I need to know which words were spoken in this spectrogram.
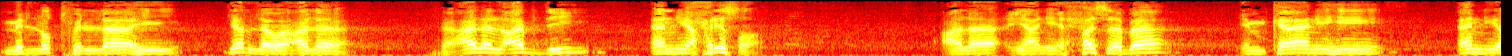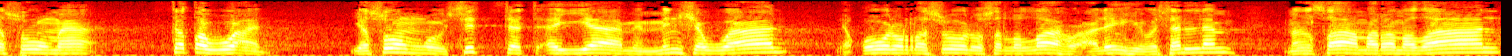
من لطف الله جل وعلا. فعلى العبد أن يحرص على يعني حسب إمكانه أن يصوم تطوعا. يصوم ستة أيام من شوال يقول الرسول صلى الله عليه وسلم من صام رمضان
